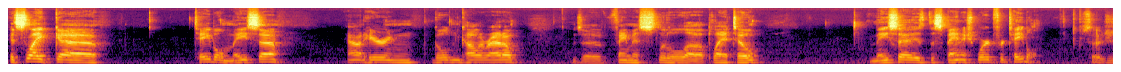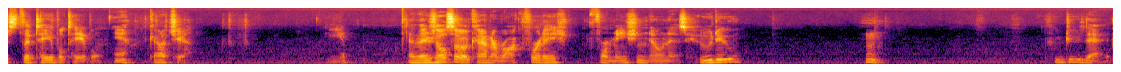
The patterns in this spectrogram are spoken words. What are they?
It's like uh, Table Mesa out here in Golden, Colorado. It's a famous little uh, plateau. Mesa is the Spanish word for table. So just the table table. Yeah. Gotcha. Yep. And there's also a kind of rock formation known as hoodoo. Hmm. Who do that?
